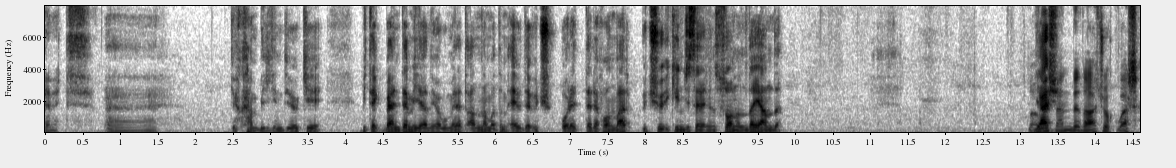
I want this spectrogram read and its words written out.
Evet. Ee, Gökhan Bilgin diyor ki bir tek bende mi yanıyor bu menet anlamadım. Evde 3 OLED telefon var. 3'ü ikinci senenin sonunda yandı. Vallahi Yaş- Bende daha çok var.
